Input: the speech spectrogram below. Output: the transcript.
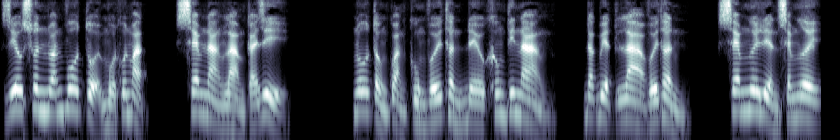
Diêu Xuân đoán vô tội một khuôn mặt, xem nàng làm cái gì. Nô Tổng Quản cùng với thần đều không tin nàng, đặc biệt là với thần, xem ngươi liền xem ngươi,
